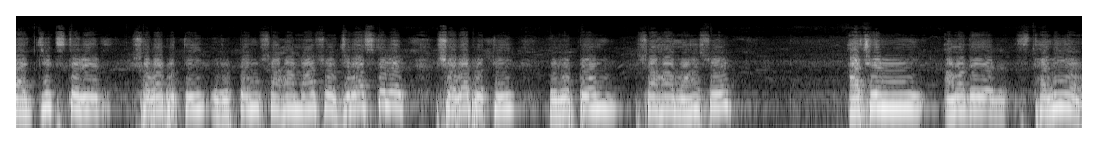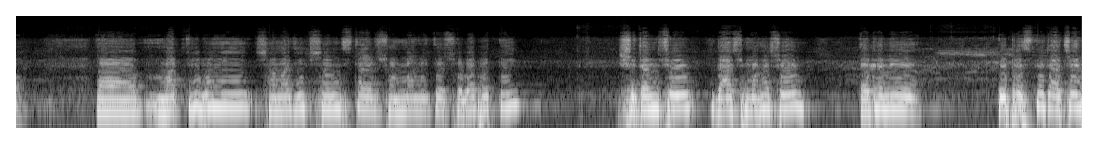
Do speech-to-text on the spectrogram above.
রাজ্যিক স্তরের সভাপতি রূপম সাহা মহাশয়, জেলা স্তরের সভাপতি রূপম সাহা মহাশয় আছেন আমাদের স্থানীয় মাতৃভূমি সামাজিক সংস্থার সম্মানিত সভাপতি। শীতাংশু দাস মহাশয়। এখানে উপস্থিত আছেন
